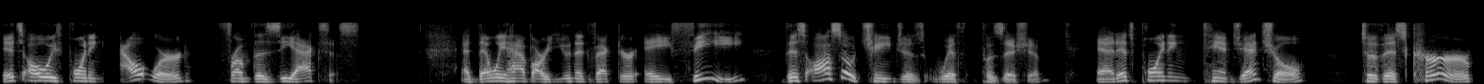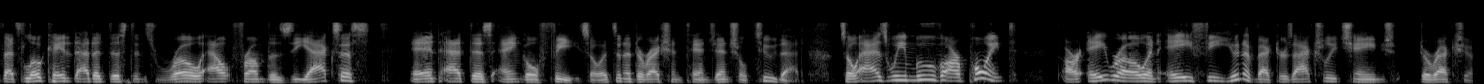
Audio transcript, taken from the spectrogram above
It's always pointing outward from the z-axis. And then we have our unit vector a phi, this also changes with position and it's pointing tangential to this curve that's located at a distance rho out from the z-axis and at this angle phi. So it's in a direction tangential to that. So as we move our point, our a rho and a phi unit vectors actually change direction.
